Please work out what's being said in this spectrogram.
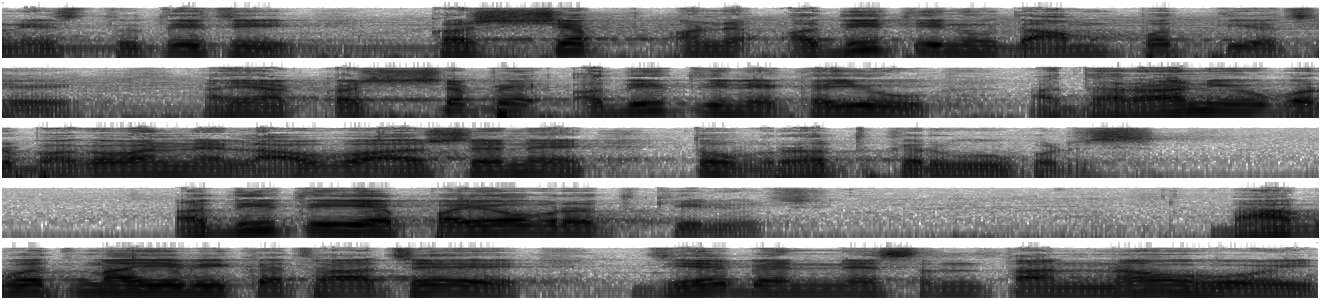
ની સ્તુતિથી કશ્યપ અને અદિતિનું દાંપત્ય છે. અહીંયા કશ્યપે અદિતિને કહ્યું, આ ધરાની ઉપર ભગવાનને લાવવા હશે ને તો વ્રત કરવું પડશે. અદિતિએ પયોવ્રત કર્યું છે. ભાગવતમાં એવી કથા છે, જે બેનને સંતાન ન હોય,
